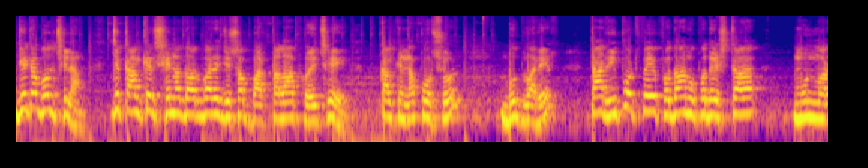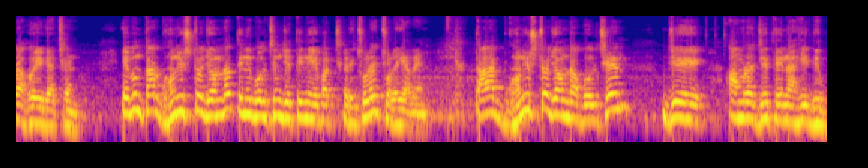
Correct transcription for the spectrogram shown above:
যেটা বলছিলাম যে কালকের সেনা দরবারে যেসব বার্তালাপ হয়েছে, কালকে না পরশুর বুধবারের, তার রিপোর্ট পেয়ে প্রধান উপদেষ্টা মনমরা হয়ে গেছেন। এবং তার ঘনিষ্ঠজনরা তিনি বলছেন যে তিনি এবার ছেড়ে ছুড়ে চলে যাবেন। তার ঘনিষ্ঠজনরা বলছেন যে আমরা যেতে নাহি দেব।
